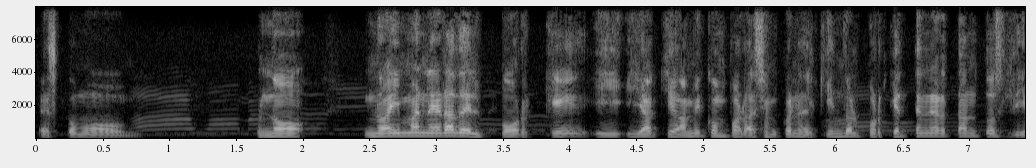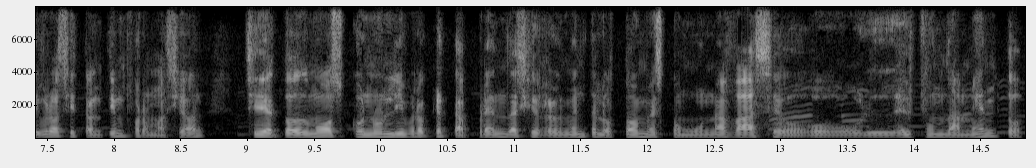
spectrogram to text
es como, no, no hay manera del por qué, y, aquí va mi comparación con el Kindle, por qué tener tantos libros y tanta información si de todos modos con un libro que te aprendas y realmente lo tomes como una base o el fundamento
